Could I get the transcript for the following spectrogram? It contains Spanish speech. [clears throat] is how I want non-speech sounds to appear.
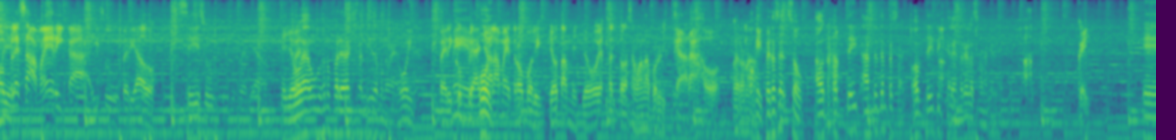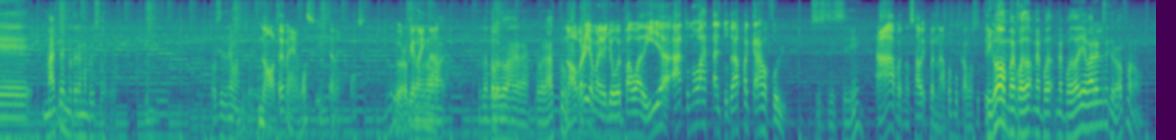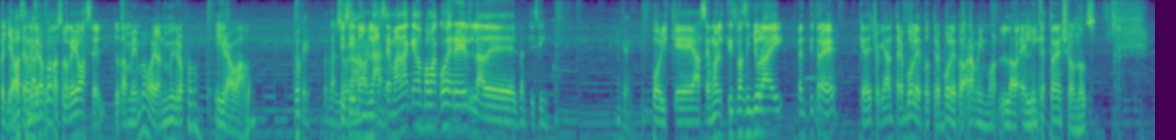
Complexa América y su feriado. Sí, su, su feriado. Que yo voy a usar un feriado extendido porque me voy. Feliz Me cumpleaños voy. a la metrópolis. Yo también, yo voy a estar toda la semana por el carajo. Pero nada. Ok, pero entonces, so, out- update, antes de empezar, update del Ah. calendario de la semana que viene. Ok. Eh, martes no tenemos episodio. O sí tenemos episodio. No tenemos, sí, tenemos. Yo creo que no hay nada. ¿Y cuánto lo vas a grabar? ¿Lo grabas tú? No, pero yo, me, yo voy para Guadilla. Ah, tú no vas a estar, tú te vas para el carajo full. Sí, sí, sí. Ah, pues no sabes. Pues nada, pues buscamos sustituto. Digo, me puedo, me, puedo, me puedo llevar el micrófono. Pues llévate el micrófono, algo. eso es lo que yo voy a hacer. Yo también me voy a llevar mi micrófono y grabamos. Ok, pues dale, Sí, sí, no. La semana que nos vamos a coger es la del 25. Ok. porque hacemos el Christmas in July 23, que de hecho quedan tres boletos, tres boletos ahora mismo. El link está en el show notes.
